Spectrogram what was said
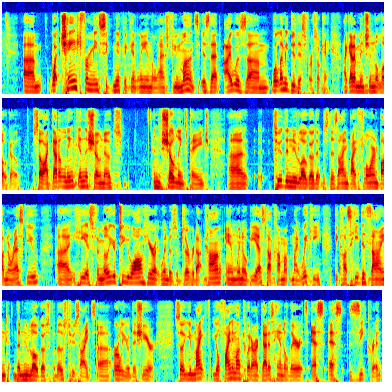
um, what changed for me significantly in the last few months is that I was, um, well, let me do this first. Okay. I got to mention the logo. So I've got a link in the show notes, in the show links page uh, to the new logo that was designed by Florin Bodnarescu. Uh, he is familiar to you all here at WindowsObserver.com and WinOBS.com, my wiki, because he designed the new logos for those two sites uh, earlier this year. So you might you'll find him on Twitter. I've got his handle there. It's SS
